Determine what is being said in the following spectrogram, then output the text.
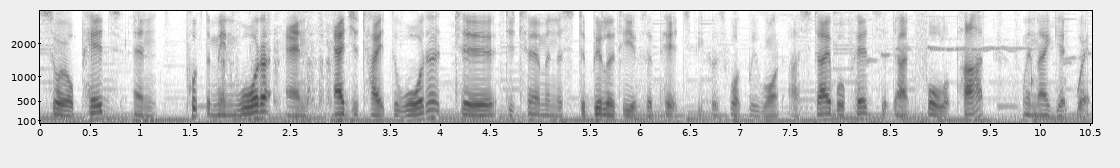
soil peds and put them in water and agitate the water to determine the stability of the peds because what we want are stable peds that don't fall apart when they get wet.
